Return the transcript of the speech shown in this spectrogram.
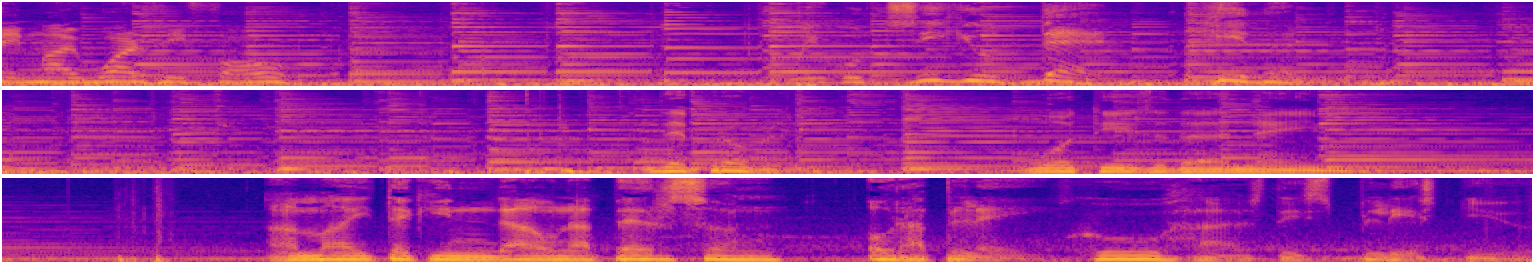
Honorably, my worthy foe. We would see you dead, heathen. The problem. What is the name? Am I taking down a person or a place? Who has displeased you?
